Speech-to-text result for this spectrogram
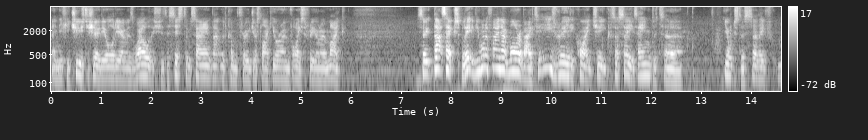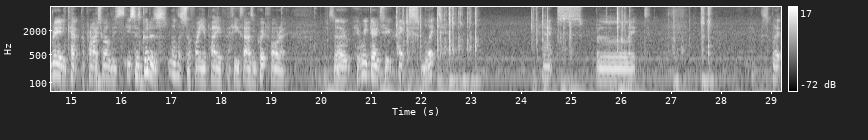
and if you choose to show the audio as well, which is the system sound, that would come through just like your own voice through your own mic. So that's XSplit. If you want to find out more about it, it is really quite cheap because I say it's aimed at uh, youngsters, so they've really kept the price well. It's, it's, as good as other stuff where you pay a few thousand quid for it. So if we go to XSplit, XSplit, XSplit,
